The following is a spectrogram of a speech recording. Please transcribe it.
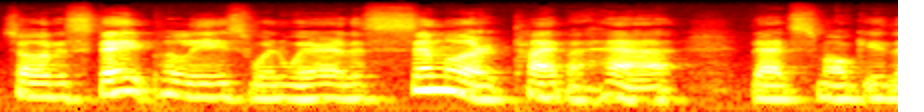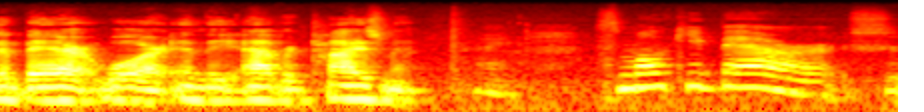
So the state police would wear the similar type of hat that Smokey the Bear wore in the advertisement. Smokey Bear 是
